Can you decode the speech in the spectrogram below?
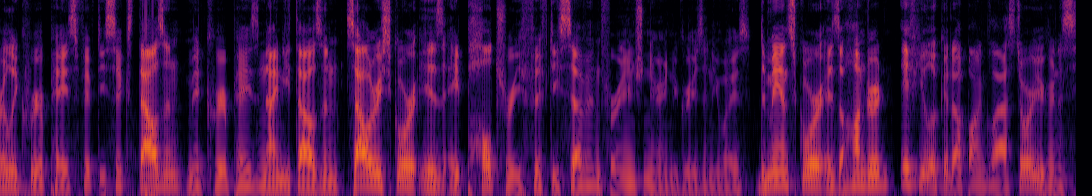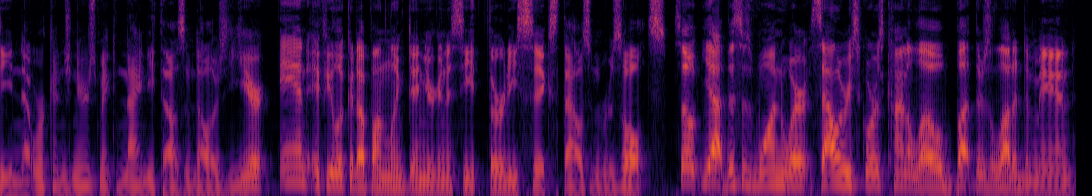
early career pays 56,000, mid-career pays 90,000. Salary score is a paltry 57 for engineering degrees anyways. Demand score is 100. If you look it up on Glassdoor, you're gonna see network engineers make $90,000 a year. And if you look it up on LinkedIn, you're gonna see 36,000 results. So yeah, this is one where salary score is kind of low, but there's a lot of demand.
